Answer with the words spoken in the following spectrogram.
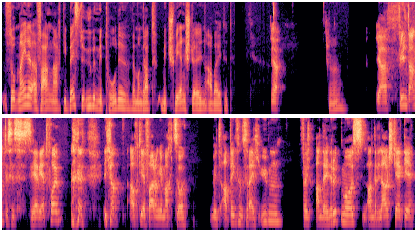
so meiner Erfahrung nach die beste Übemethode, wenn man gerade mit schweren Stellen arbeitet. Ja. ja. Ja, vielen Dank, das ist sehr wertvoll. Ich habe auch die Erfahrung gemacht, so mit abwechslungsreich üben, anderen Rhythmus, andere Lautstärke,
